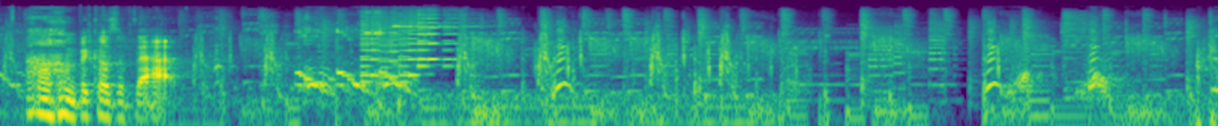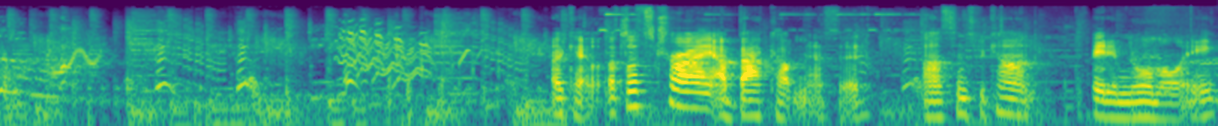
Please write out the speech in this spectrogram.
um, because of that. Okay, let's, let's try a backup method, uh, since we can't defeat him normally.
